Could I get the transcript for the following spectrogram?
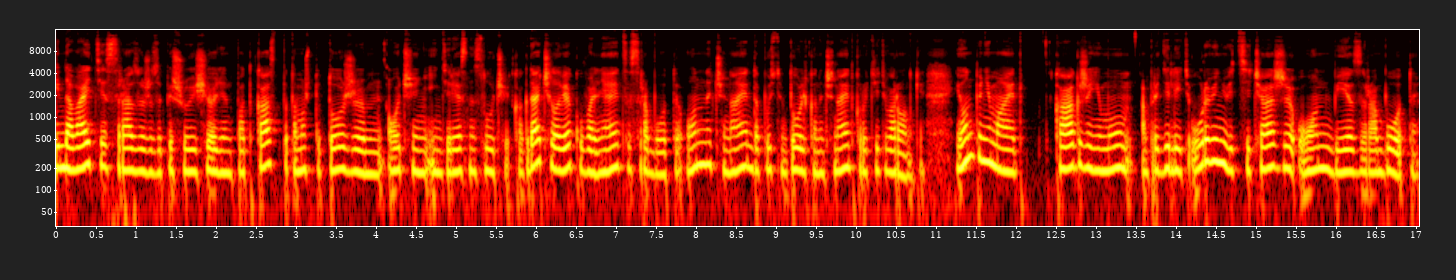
И давайте сразу же запишу еще один подкаст, потому что тоже очень интересный случай. Когда человек увольняется с работы, он начинает, допустим, только начинает крутить воронки. И он понимает, как же ему определить уровень, ведь сейчас же он без работы.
